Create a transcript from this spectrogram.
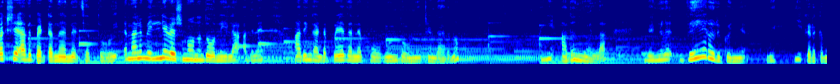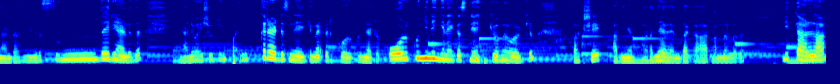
പക്ഷേ അത് പെട്ടെന്ന് തന്നെ ചത്തുപോയി. എന്നാലും വലിയ വിഷമമൊന്നും തോന്നിയില്ല. അതിനെ ആദ്യം കണ്ടപ്പോഴേ തന്നെ പോകുമെന്ന് തോന്നിയിട്ടുണ്ടായിരുന്നു. ഇനി അതൊന്നുമല്ല. ഞങ്ങൾ വേറൊരു കുഞ്ഞ് ഈ കിടക്കുന്നുണ്ടോ ഞങ്ങളുടെ സുന്ദരിയാണിത്. ഞാനും ഷൂട്ടിങ് ഭയങ്കരമായിട്ട് സ്നേഹിക്കുന്ന ഒരു കോഴിക്കുഞ്ഞാട്ടോ കോഴിക്കുഞ്ഞിനെ ഇങ്ങനെയൊക്കെ സ്നേഹിക്കുമെന്ന് ചോദിക്കും. പക്ഷേ അത് ഞാൻ പറഞ്ഞുതരാം എന്താ കാരണം എന്നുള്ളത് ഈ തള്ള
